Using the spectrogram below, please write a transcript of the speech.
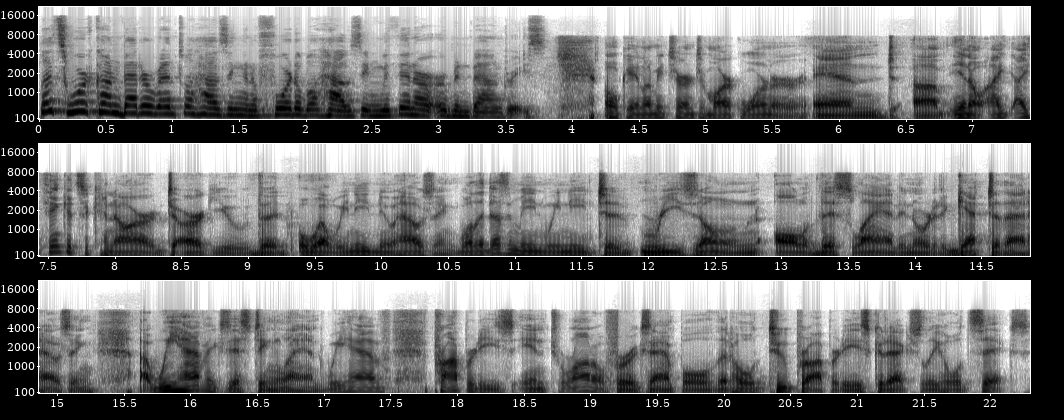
Let's work on better rental housing and affordable housing within our urban boundaries. Okay, let me turn to Mark Warner. And, um, you know, I, I think it's a canard to argue that, well, we need new housing. Well, that doesn't mean we need to rezone all of this land in order to get to that housing. Uh, we have existing land. We have properties in Toronto, for example, that hold two properties could actually hold six.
